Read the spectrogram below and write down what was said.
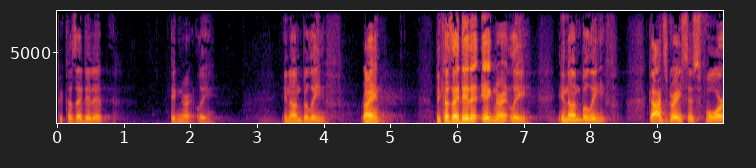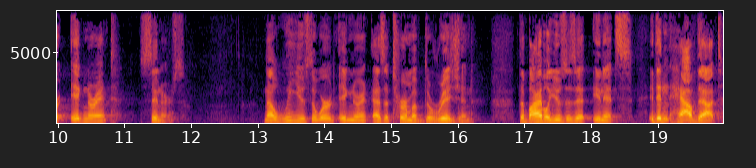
because I did it ignorantly, in unbelief, right? Because I did it ignorantly, in unbelief. God's grace is for ignorant sinners. Now, we use the word ignorant as a term of derision. The Bible uses it in its, it didn't have that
